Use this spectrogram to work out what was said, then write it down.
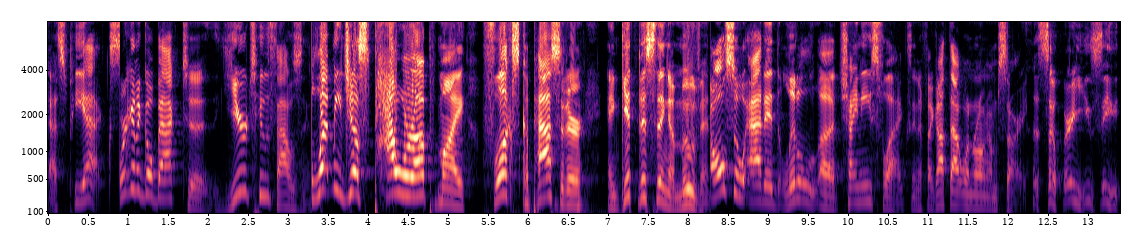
SPX. We're going to go back to year 2000. Let me just power up my flux capacitor and get this thing a moving. Also added little uh, Chinese flags, and if I got that one wrong, I'm sorry. So where you see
